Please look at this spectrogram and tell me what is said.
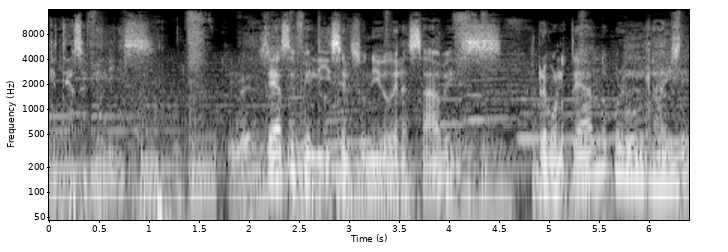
¿Qué te hace feliz? ¿Te hace feliz el sonido de las aves revoloteando por el aire?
